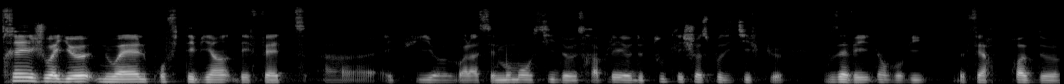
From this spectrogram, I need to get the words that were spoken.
très joyeux Noël. Profitez bien des fêtes. Euh, et puis euh, voilà, c'est le moment aussi de se rappeler euh, de toutes les choses positives que vous avez dans vos vies, de faire preuve de,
